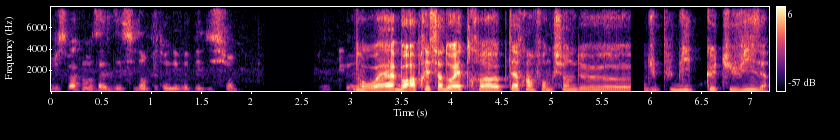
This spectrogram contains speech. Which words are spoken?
Je sais pas comment ça se décide en fait au niveau de l'édition. Euh, ouais, bon après ça doit être euh, peut-être en fonction de, du public que tu vises.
